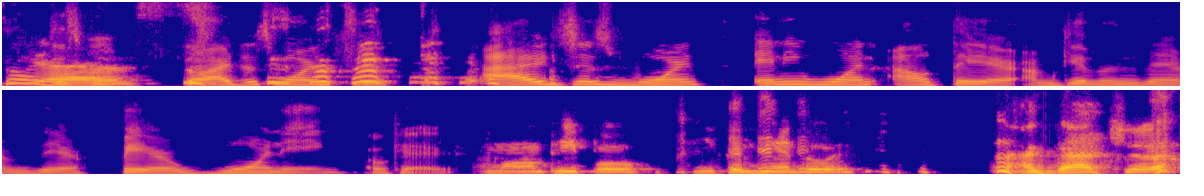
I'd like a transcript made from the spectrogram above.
so yes. I just so I just want to I just want anyone out there, I'm giving them their fair warning. Okay. Come on, people. You can handle it. I gotcha.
